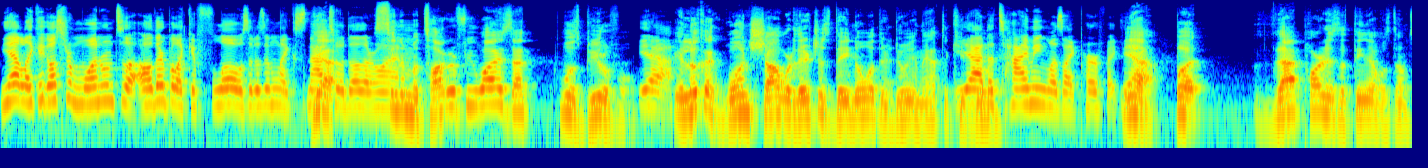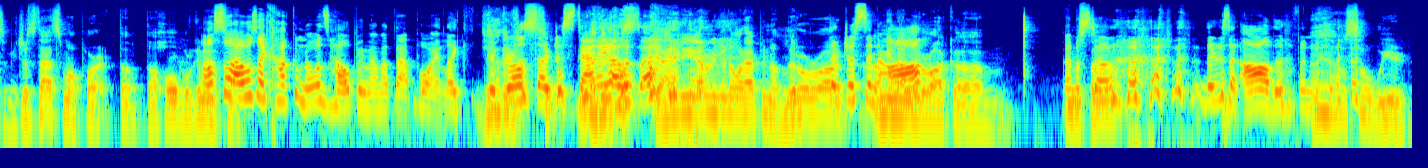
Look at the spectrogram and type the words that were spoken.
Yeah, like it goes from one room to the other, but like it flows. It doesn't like snap yeah, to another one. cinematography wise, that was beautiful. Yeah. It looked like one shot where they're just they know what they're doing and they have to keep yeah, the it. timing was like perfect. Yeah. Yeah. but that part is the thing that was dumb to me. Just that small part. The the whole we're gonna. Also. I was like, how come no one's helping them at that point? Like Yeah, the girls are just standing they're just outside. standing. I don't even know what happened to Little Rock. They're just in I mean, awe. not Little Rock. Um, Emma Stone. They're just in awe of the. yeah, it was so weird.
